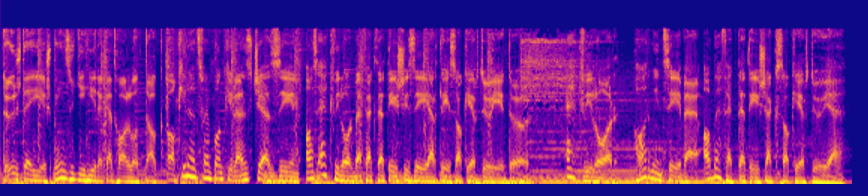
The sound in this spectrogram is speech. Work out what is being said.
Tőzsdei és pénzügyi híreket hallottak a 90.9 jazz az Equilor befektetési ZRT szakértőjétől. Equilor, 30 éve a befektetések szakértője.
